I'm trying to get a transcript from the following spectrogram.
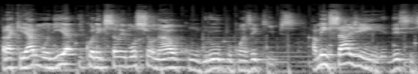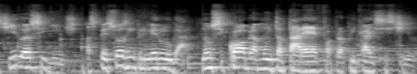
para criar harmonia e conexão emocional com o grupo, com as equipes. A mensagem desse estilo é o seguinte: as pessoas em primeiro lugar. Não se cobra muita tarefa para aplicar esse estilo.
